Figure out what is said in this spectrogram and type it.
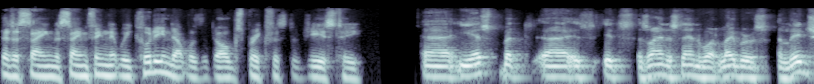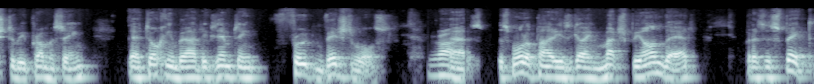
that are saying the same thing that we could end up with the dog's breakfast of GST. Uh, yes, but uh, it's, it's, as I understand what Labor is alleged to be promising, they're talking about exempting fruit and vegetables. Right. Uh, the smaller parties are going much beyond that, but I suspect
